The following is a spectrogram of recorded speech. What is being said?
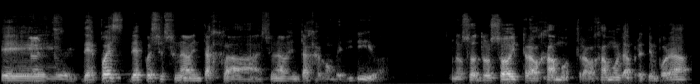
Eh, después, después es una ventaja, es una ventaja competitiva. Nosotros hoy trabajamos, trabajamos la pretemporada.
